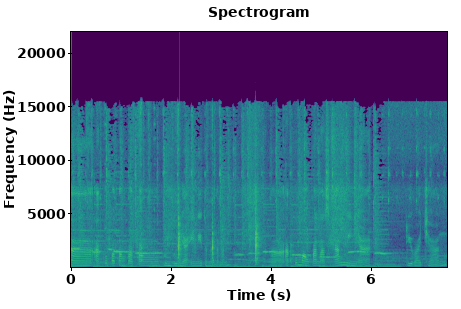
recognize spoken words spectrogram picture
uh, aku potong-potong bumbunya ini teman-teman uh, aku mau panaskan minyak di wajan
